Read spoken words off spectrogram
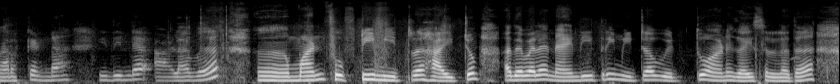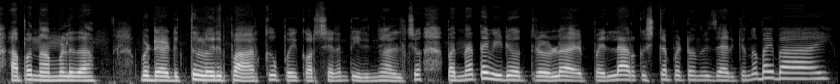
മറക്കണ്ട. ഇതിന്റെ അളവ് വൺ ഫിഫ്റ്റി മീറ്റർ ഹൈറ്റും അതേപോലെ നയന്റി ത്രീ മീറ്റർ വിടുത്തുമാണ് ഗൈസ് ഉള്ളത്. അപ്പം നമ്മളിതാ ഇവിടെ അടുത്തുള്ളൊരു പാർക്ക് പോയി കുറച്ച് നേരം തിരിഞ്ഞു കളിച്ചു. അപ്പം ഇന്നത്തെ വീഡിയോ ഇത്രയേ ഉള്ളൂ. അപ്പോൾ എല്ലാവർക്കും ഇഷ്ടപ്പെട്ടു എന്ന് വിചാരിക്കുന്നു. ബൈ ബൈ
